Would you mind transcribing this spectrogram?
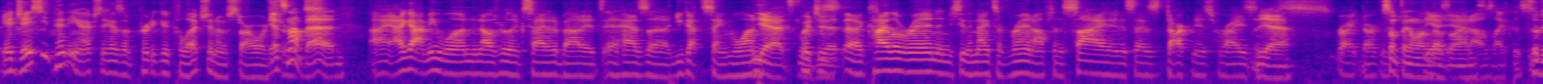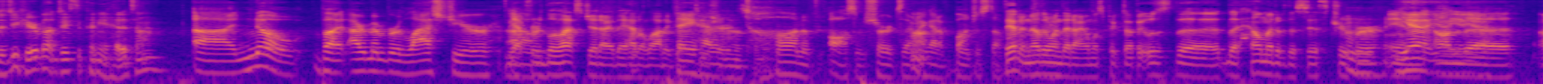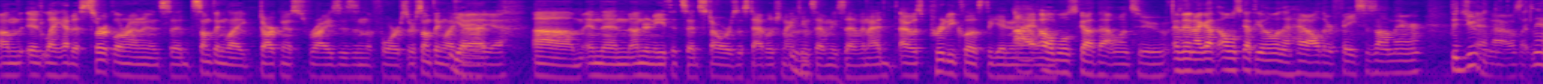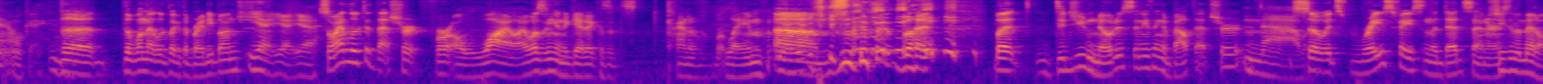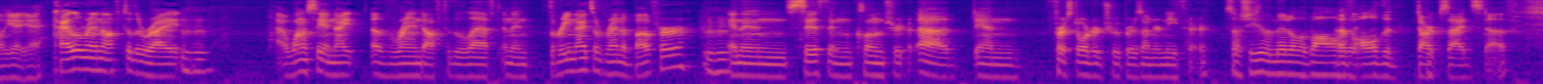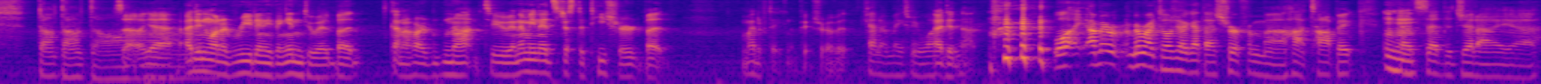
Yeah, J.C. Penney actually has a pretty good collection of Star Wars. Yeah, it's not bad. I, I got me one, and I was really excited about it. It has uh, you got the same one. Yeah, it's which is legit. uh, Kylo Ren, and you see the Knights of Ren off to the side, and it says "Darkness Rises." Yeah. right, darkness. Something along yeah, those yeah, And lines. I was like, "This." So, is... did you hear about JCPenney ahead of time? Uh, no, but I remember last year. Yeah, um, for the Last Jedi, they had a lot of good they had a T-shirts. ton of awesome shirts there, and I got a bunch of stuff. They had another there. one that I almost picked up. It was the the helmet of the Sith trooper, Mm-hmm. Yeah, yeah, on yeah, the on it like had a circle around it and it said something like "Darkness rises in the Force" or something like Yeah, that. yeah, Um, and then underneath it said "Star Wars established 1977." I I was pretty close to getting that. I one. almost got that one too, and then I got almost got the other one that had all their faces on there. Did you And I was like, "Nah, I'm okay." the the one that looked like the Brady Bunch? Yeah, yeah, yeah. So I looked at that shirt for a while. I wasn't going to get it because it's kind of lame. Yeah, yeah. Um, but but did you notice anything about that shirt? Nah. So it's Rey's face in the dead center. She's in the middle. Yeah, yeah. Kylo Ren off to the right. Mm-hmm. I want to say a Knight of Ren off to the left, and then three Knights of Ren above her, Mm-hmm. and then Sith and clone tro- uh, and First Order troopers underneath her So she's in the middle of all of the- all the dark side stuff. Dun dun dun. So yeah, I didn't want to read anything into it, but it's kind of hard not to. And I mean, it's just a T-shirt, but might have taken a picture of it. kind of makes me wonder. I did not. Well, I, I remember, remember I told you I got that shirt from uh, Hot Topic Mm-hmm. that said the Jedi, uh,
